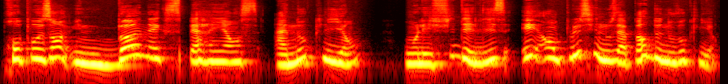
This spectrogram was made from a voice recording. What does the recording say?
proposant une bonne expérience à nos clients, on les fidélise et en plus, ils nous apportent de nouveaux clients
